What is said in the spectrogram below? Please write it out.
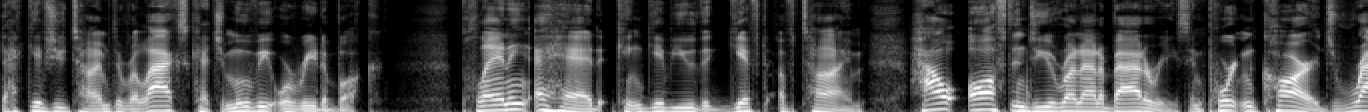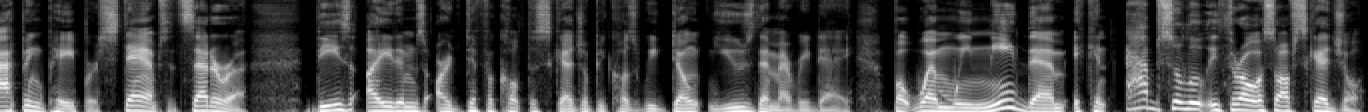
That gives you time to relax, catch a movie, or read a book. Planning ahead can give you the gift of time. How often do you run out of batteries, important cards, wrapping paper, stamps, etc.? These items are difficult to schedule because we don't use them every day. But when we need them, it can absolutely throw us off schedule.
